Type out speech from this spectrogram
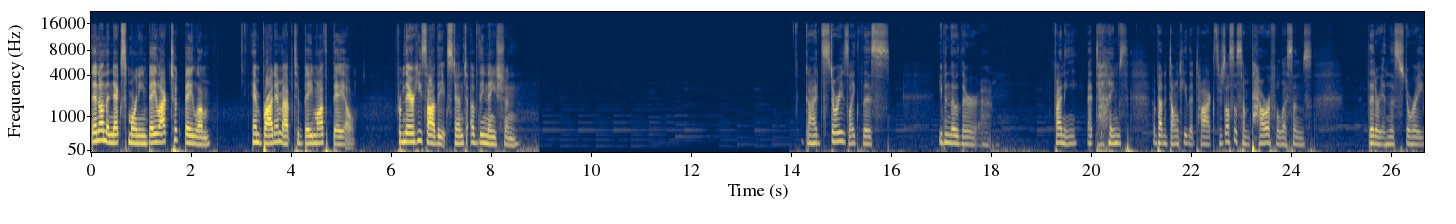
Then on the next morning Balak took Balaam, and brought him up to Bamoth Baal from there he saw the extent of the nation. God, stories like this, even though they're uh, funny at times about a donkey that talks, there's also some powerful lessons that are in this story.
